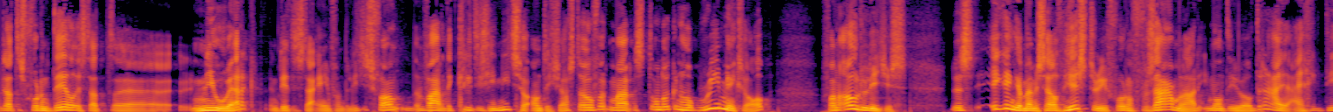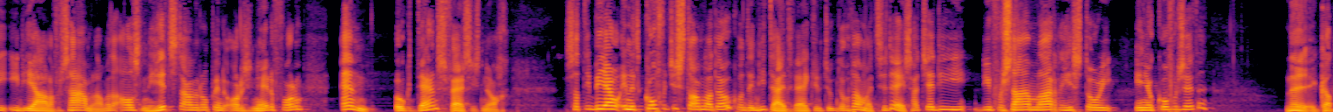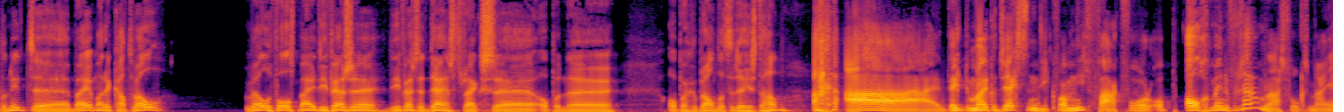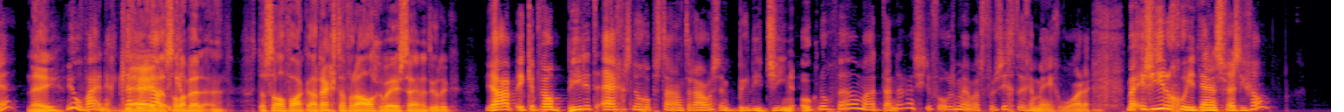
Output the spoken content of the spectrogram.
dat is voor een deel is dat eh, nieuw werk. En dit is daar een van de liedjes van. Daar waren de critici niet zo enthousiast over. Maar er stond ook een hoop remixen op van oude liedjes. Dus ik denk dat bij mezelf History voor een verzamelaar, iemand die wil draaien, eigenlijk die ideale verzamelaar. Want als een hit staan erop in de originele vorm en ook danceversies nog. Zat die bij jou in het koffertje standaard ook? Want in die tijd werkte je natuurlijk nog wel met cd's. Had jij die, die verzamelaar History in je koffer zitten? Nee, ik had er niet eh, bij, maar ik had wel, wel volgens mij diverse, diverse dance tracks eh, op, een, eh, op een gebrande CD staan. Ah, ik denk de Michael Jackson die kwam niet vaak voor op algemene verzamelaars volgens mij, hè? Nee, Heel weinig. Ik heb nee wel, dat, zal heb- wel, dat zal vaak een rechterverhaal geweest zijn natuurlijk. Ja, ik heb wel Beat It ergens nog op staan trouwens. En Billie Jean ook nog wel. Maar daarna is hij er volgens mij wat voorzichtiger mee geworden. Maar is hier een goede danceversie van?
